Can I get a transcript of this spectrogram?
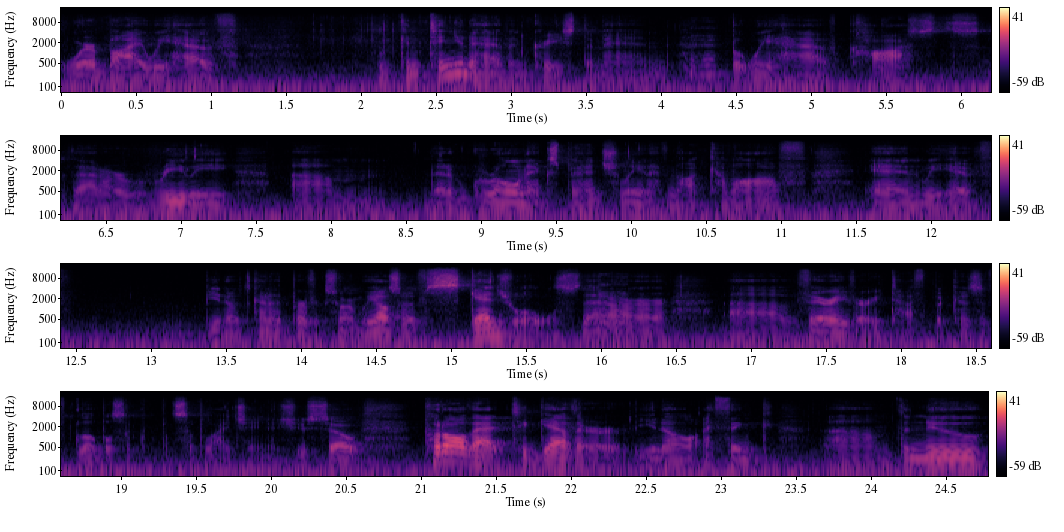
whereby we have we continue to have increased demand, Mm-hmm. but we have costs that are really um, that have grown exponentially and have not come off, and we have you know, it's kind of the perfect storm. We also have schedules that Mhm. are uh, very, very tough because of global su- supply chain issues. So, put all that together, you know, I think um, the new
